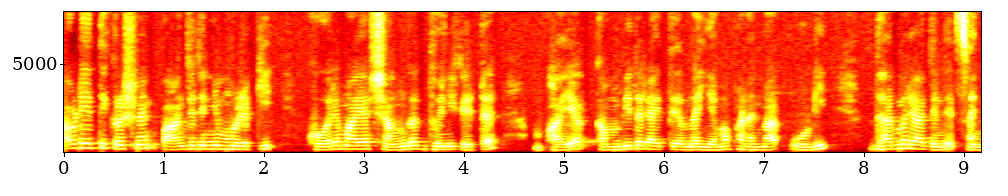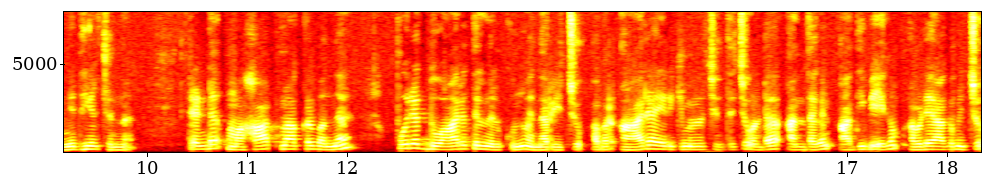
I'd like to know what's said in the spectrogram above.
അവിടെ എത്തി കൃഷ്ണൻ പാഞ്ചജന്യം മുഴക്കി ഘോരമായ ശംഖധ്വനി കേട്ട് ഭയ കമ്പിതരായി തീർന്ന യമഭടന്മാർ ഓടി ധർമ്മരാജന്റെ സന്നിധിയിൽ ചെന്ന് രണ്ട് മഹാത്മാക്കൾ വന്ന് പുരദ്വാരത്തിൽ നിൽക്കുന്നു എന്നറിയിച്ചു. അവർ ആരായിരിക്കുമെന്ന് ചിന്തിച്ചുകൊണ്ട് അന്തകൻ അതിവേഗം അവിടെ ആഗമിച്ചു.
